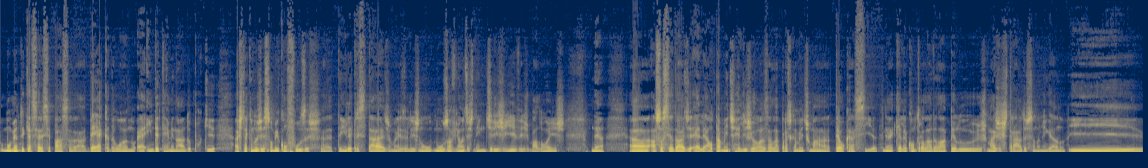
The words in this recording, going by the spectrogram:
O momento em que a série se passa, a década, o ano, é indeterminado porque as tecnologias são meio confusas. É, tem eletricidade, mas eles não, não usam aviões, eles têm dirigíveis, balões, né? A, a sociedade ela é altamente religiosa, ela é praticamente uma teocracia, né? Que ela é controlada lá pelos magistrados, se eu não me engano. E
